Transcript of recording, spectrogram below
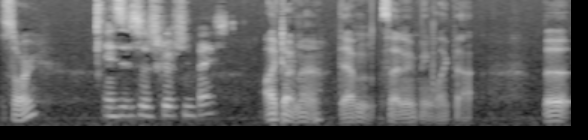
Sorry, Is it subscription based? I don't know. They haven't said anything like that, but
